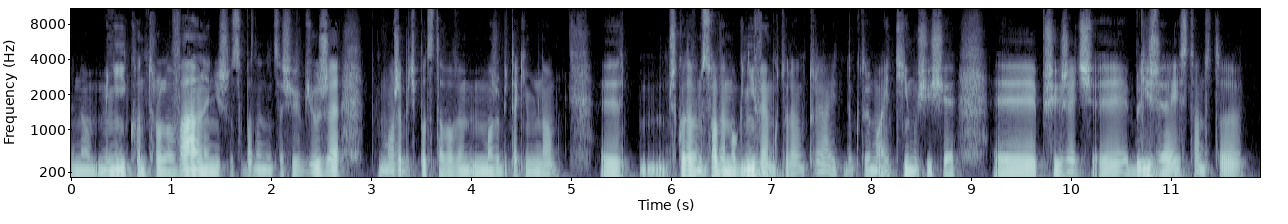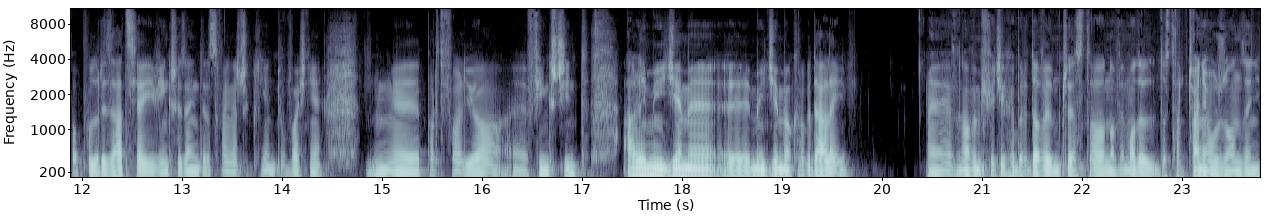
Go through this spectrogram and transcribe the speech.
no, mniej kontrolowalny niż osoba znajdująca się w biurze. Może być podstawowym, może być takim no, y, przykładowym słabym ogniwem, które, które, któremu IT musi się przyjrzeć bliżej. Stąd to popularyzacja i większe zainteresowanie naszych klientów właśnie portfolio ThinkShield. Ale my idziemy, my idziemy o krok dalej w nowym świecie hybrydowym często nowy model dostarczania urządzeń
